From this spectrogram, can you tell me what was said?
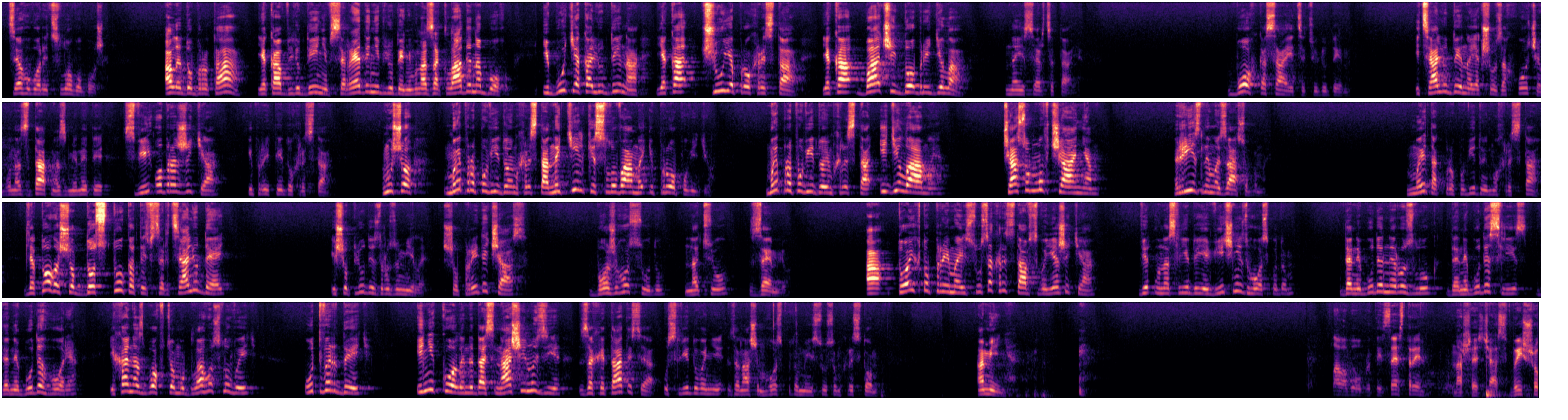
Це говорить Слово Боже. Але доброта, яка в людині, всередині в людині, вона закладена Богом. І будь-яка людина, яка чує про Христа, яка бачить добрі діла, в неї серце тає. Бог касається цю людину. І ця людина, якщо захоче, вона здатна змінити свій образ життя і прийти до Христа. Тому що ми проповідуємо Христа не тільки словами і проповіддю. Ми проповідуємо Христа і ділами, часом мовчанням, різними засобами. Ми так проповідуємо Христа для того, щоб достукатись в серця людей, і щоб люди зрозуміли, що прийде час Божого суду на цю землю. А той, хто прийме Ісуса Христа в своє життя, він унаслідує вічність з Господом, де не буде нерозлук, де не буде сліз, де не буде горя. І хай нас Бог в цьому благословить, утвердить і ніколи не дасть нашій нозі захитатися у слідуванні за нашим Господом Ісусом Христом. Амінь. Слава Богу, брати і сестри, наш час вийшов.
